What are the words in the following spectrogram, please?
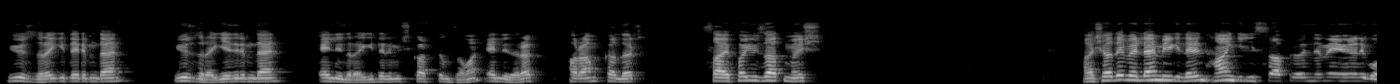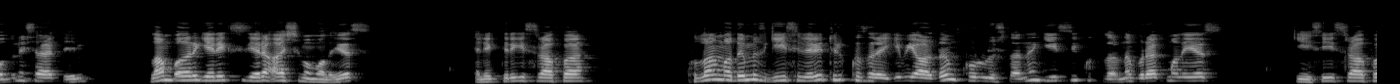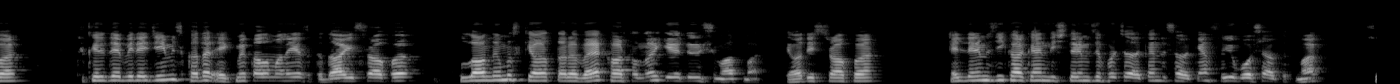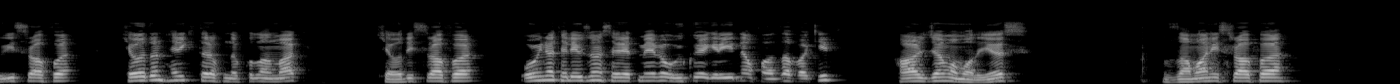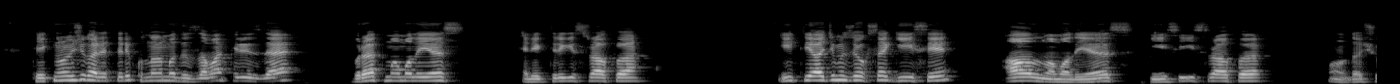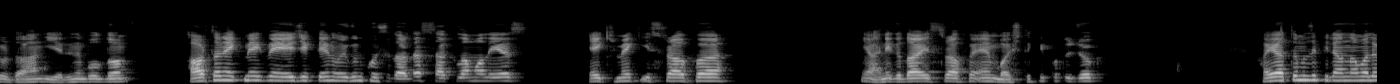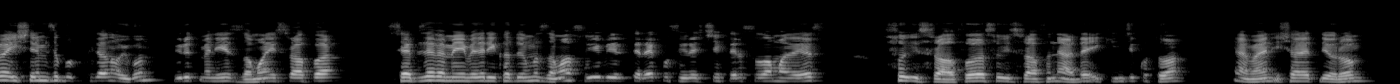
100 lira giderimden, 100 lira gelirimden 50 lira giderimi çıkarttığım zaman 50 lira param kalır. Sayfa 160. Aşağıda verilen bilgilerin hangi israfı önlemeye yönelik olduğunu işaretleyin. Lambaları gereksiz yere açmamalıyız. Elektrik israfı. Kullanmadığımız giysileri Türk Kızılayı gibi yardım kuruluşlarının giysi kutularına bırakmalıyız. Giysi israfı. Tüketebileceğimiz kadar ekmek almalıyız. Gıda israfı. Kullandığımız kağıtları ve kartonları geri dönüşüme atmak. Kağıt israfı. Ellerimizi yıkarken, dişlerimizi fırçalarken, duş alırken suyu boşa akıtmak. Su israfı. Kağıdın her iki tarafında kullanmak. Kağıt israfı. Oyuna televizyon seyretmeye ve uykuya gereğinden fazla vakit harcamamalıyız. Zaman israfı. Teknolojik aletleri kullanmadığı zaman prizde bırakmamalıyız. Elektrik israfı. İhtiyacımız yoksa giysi almamalıyız. Giysi israfı. Onu da şuradan yerini buldum. Artan ekmek ve yiyeceklerin uygun koşullarda saklamalıyız. Ekmek israfı. Yani gıda israfı en baştaki kutucuk. Hayatımızı planlamalı ve işlerimizi bu plana uygun yürütmeliyiz. Zaman israfı. Sebze ve meyveleri yıkadığımız zaman suyu biriktirerek bu suyla çiçekleri sulamalıyız. Su israfı. Su israfı nerede? İkinci kutu. Hemen işaretliyorum.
